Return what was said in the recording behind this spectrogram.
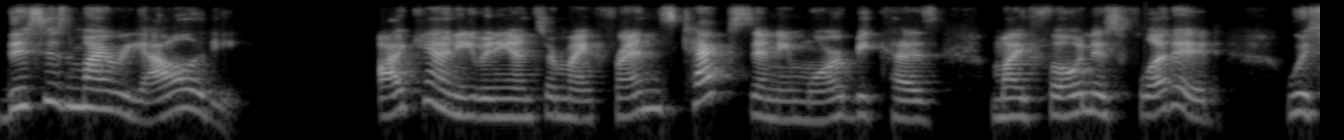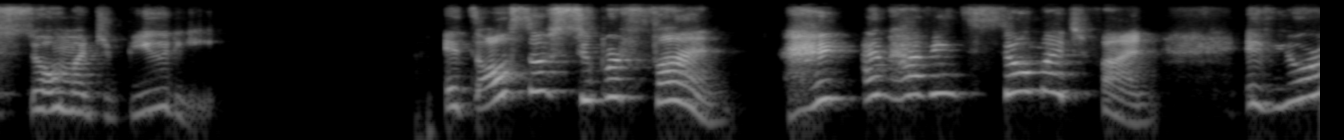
This is my reality. I can't even answer my friends' texts anymore because my phone is flooded with so much beauty it's also super fun right? I'm having so much fun. If you're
